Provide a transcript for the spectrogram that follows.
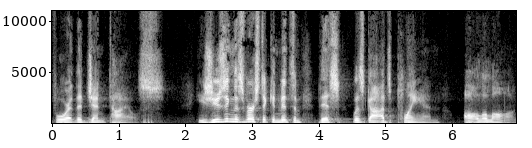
for the Gentiles. He's using this verse to convince them this was God's plan all along.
